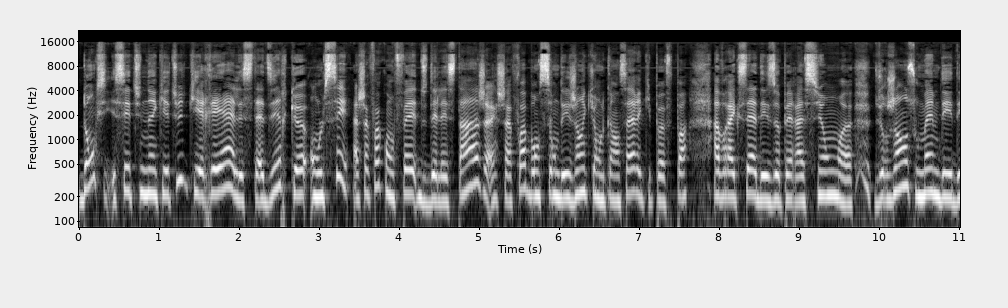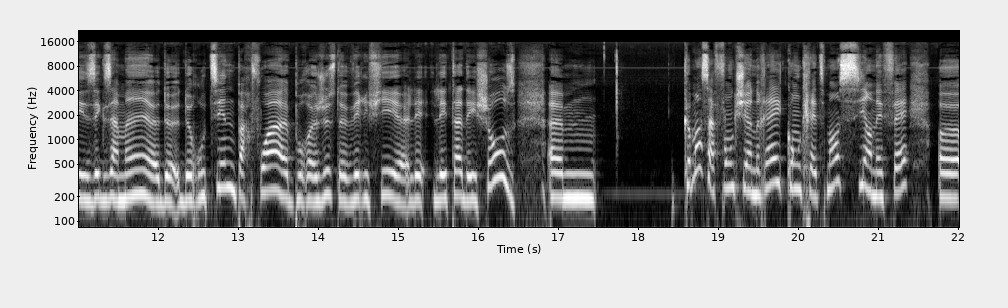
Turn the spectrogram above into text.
Donc, c'est une inquiétude qui est réelle, c'est-à-dire que on le sait, à chaque fois qu'on fait du délestage, à chaque fois, bon, ce sont des gens qui ont le cancer et qui peuvent pas avoir accès à des opérations euh, d'urgence ou même des, des examens euh, de, de, routine parfois pour euh, juste vérifier l'état des choses. Comment ça fonctionnerait concrètement si, en effet, euh,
